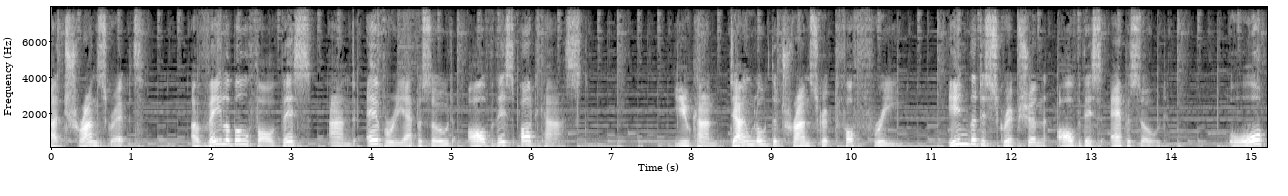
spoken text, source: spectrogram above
a transcript, available for this and every episode of this podcast. You can download the transcript for free in the description of this episode or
